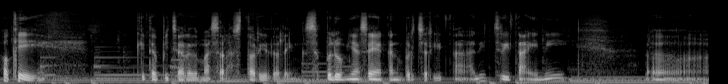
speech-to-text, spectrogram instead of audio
Oke, kita bicara masalah storytelling. Sebelumnya saya akan bercerita. Ini cerita ini uh,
